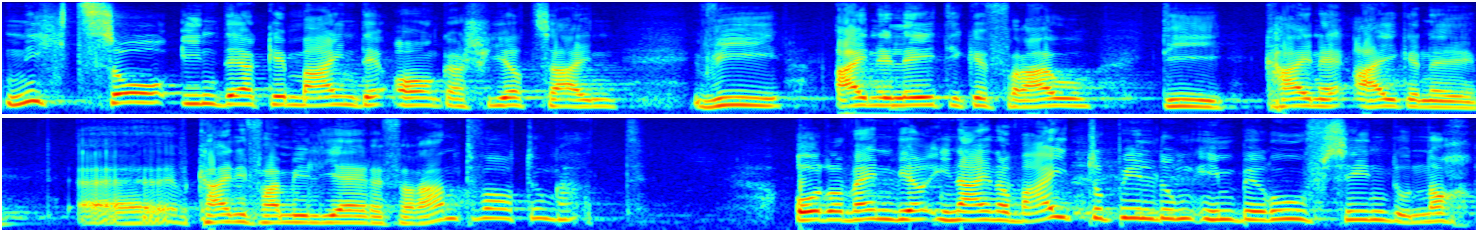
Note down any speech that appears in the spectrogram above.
nicht so in der Gemeinde engagiert sein wie eine ledige Frau, die keine eigene, äh, keine familiäre Verantwortung hat. Oder wenn wir in einer Weiterbildung im Beruf sind und noch,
